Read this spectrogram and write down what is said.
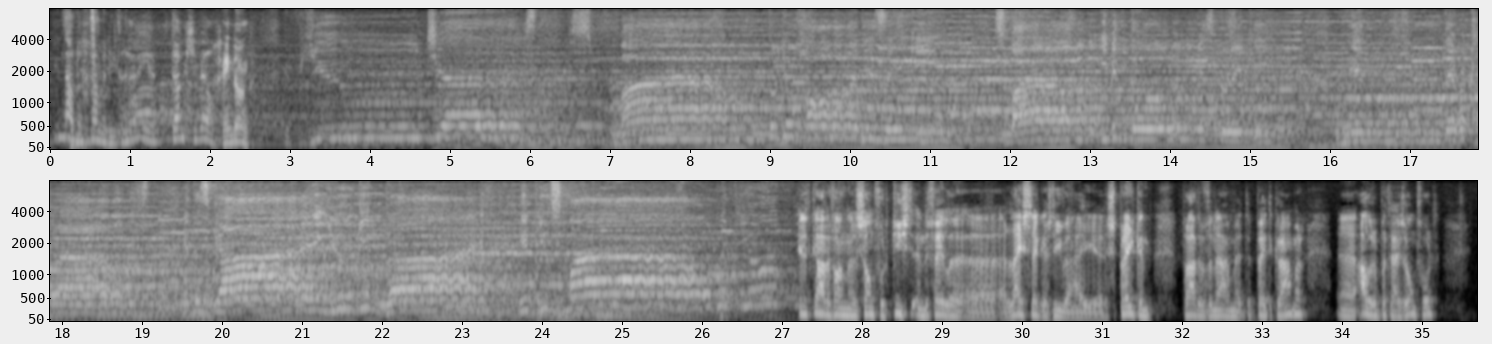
Nou, dan gaan we die draaien. Dankjewel. Geen dank. If you just smile, In het kader van eh, Zandvoort kiest en de vele eh, lijsttrekkers die wij eh, spreken, praten we vandaag met Peter Kramer, eh oudere partij Zandvoort.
